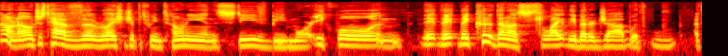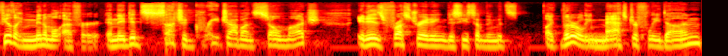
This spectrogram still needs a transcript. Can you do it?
I don't know just have the relationship between Tony and Steve be more equal and they, they, they could have done a slightly better job with I feel like minimal effort and they did such a great job on so much. It is frustrating to see something that's like literally masterfully done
